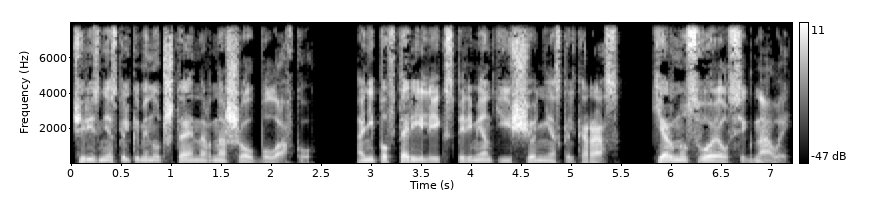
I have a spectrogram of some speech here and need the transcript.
Через несколько минут Штайнер нашел булавку. Они повторили эксперимент еще несколько раз. Керн усвоил сигналы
